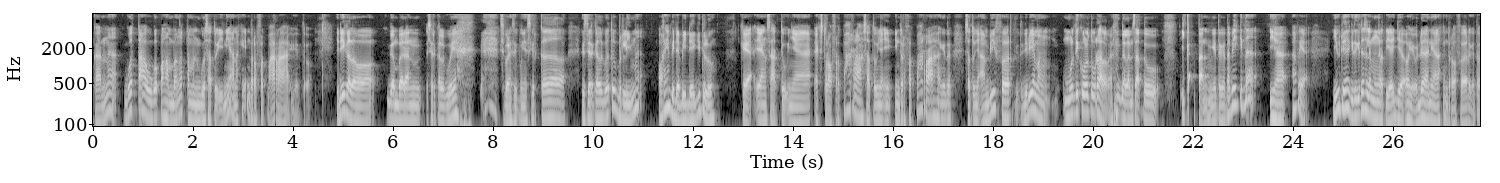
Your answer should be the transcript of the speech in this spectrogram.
karena gue tahu gue paham banget temen gue satu ini anaknya introvert parah gitu. Jadi kalau gambaran circle gue ya sebenarnya punya circle di circle gue tuh berlima orang yang beda-beda gitu loh kayak yang satunya ekstrovert parah, satunya introvert parah gitu, satunya ambivert gitu. Jadi emang multikultural dalam satu ikatan gitu. Tapi kita ya apa ya? Yaudah gitu kita saling mengerti aja. Oh yaudah nih anak introvert gitu.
